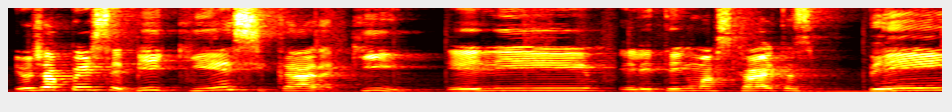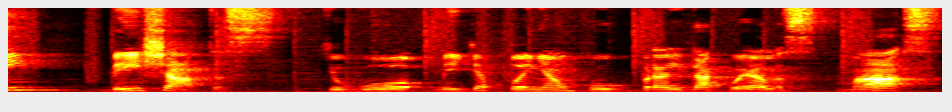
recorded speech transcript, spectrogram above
Eu já percebi que esse cara aqui, ele, ele tem umas cartas bem, bem chatas. Que eu vou meio que apanhar um pouco pra lidar com elas, mas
